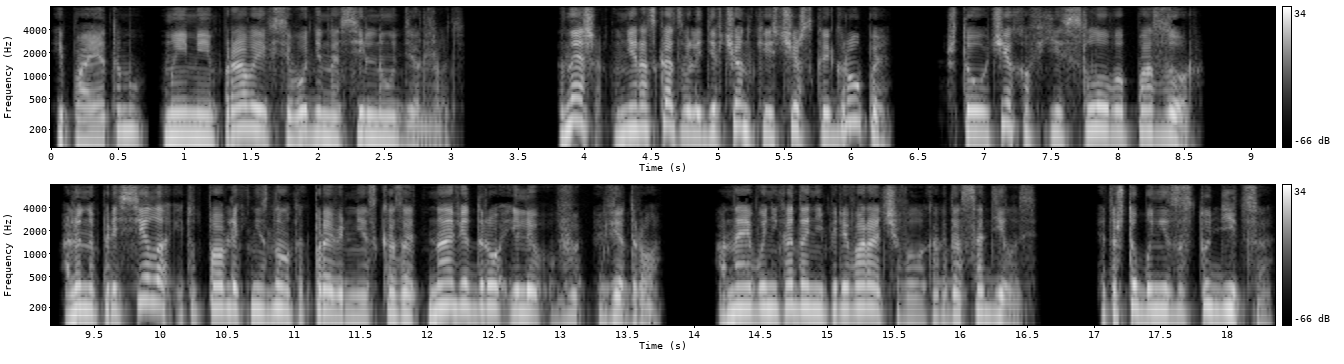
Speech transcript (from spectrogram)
И поэтому мы имеем право их сегодня насильно удерживать. Знаешь, мне рассказывали девчонки из чешской группы, что у чехов есть слово «позор». Алена присела, и тут Павлик не знал, как правильнее сказать «на ведро» или «в ведро». Она его никогда не переворачивала, когда садилась. Это чтобы не застудиться,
